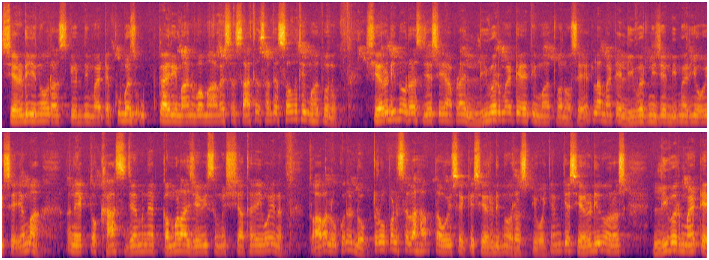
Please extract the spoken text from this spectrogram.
શેરડીનો રસ કિડની માટે ખૂબ જ ઉપકારી માનવામાં આવે છે. સાથે સાથે સૌથી મહત્ત્વનું શેરડીનો રસ જે છે આપણા લીવર માટે અતિ મહત્ત્વનો છે. એટલા માટે લીવરની જે બીમારીઓ હોય છે એમાં અને એક તો ખાસ જેમને કમળા જેવી સમસ્યા થઈ હોય ને તો આવા લોકોને ડૉક્ટરો પણ સલાહ આપતા હોય છે કે શેરડીનો રસ પીવો. કેમ કે શેરડીનો રસ લીવર માટે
